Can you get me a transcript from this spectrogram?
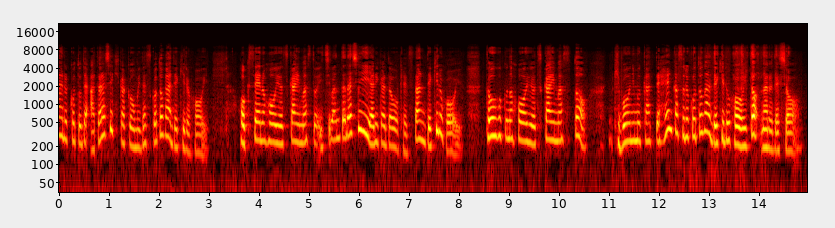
えることで新しい企画を生み出すことができる方位。北西の方位を使いますと一番正しいやり方を決断できる方位。東北の方位を使いますと希望に向かって変化することができる方位となるでしょう。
